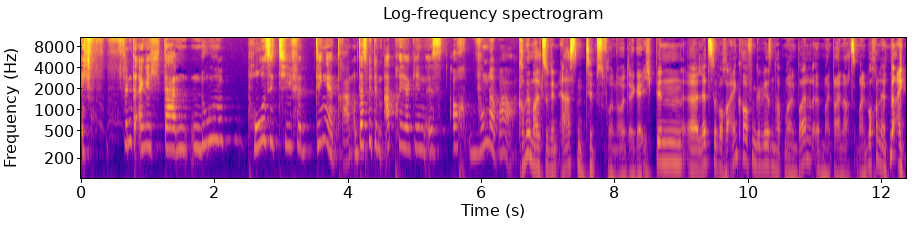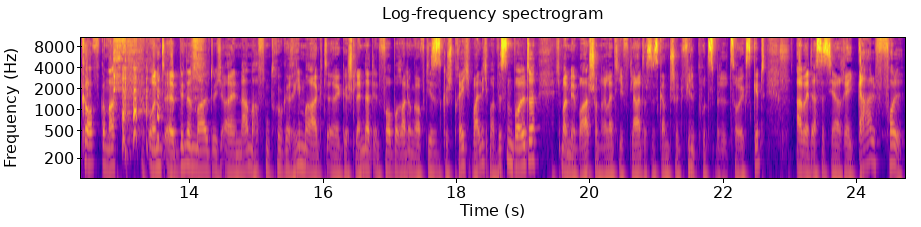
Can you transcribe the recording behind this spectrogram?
Ich finde eigentlich da nur positive Dinge dran. Und das mit dem Abreagieren ist auch wunderbar. Kommen wir mal zu den ersten Tipps, Frau Neudegger. Ich bin äh, letzte Woche einkaufen gewesen, habe meinen Wein, äh, mein Weihnachts-, mein Wochenende-Einkauf gemacht und äh, bin dann mal durch einen namhaften Drogeriemarkt äh, geschlendert in Vorbereitung auf dieses Gespräch, weil ich mal wissen wollte, ich meine, mir war schon relativ klar, dass es ganz schön viel Putzmittelzeugs gibt, aber das ist ja regal voll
